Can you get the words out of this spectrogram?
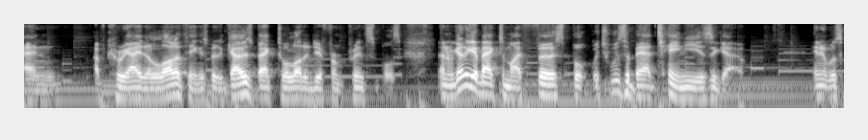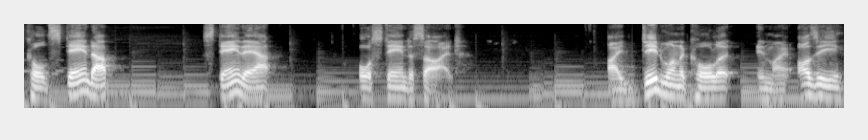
And I've created a lot of things, but it goes back to a lot of different principles. And I'm going to go back to my first book, which was about 10 years ago. And it was called Stand Up, Stand Out, or Stand Aside. I did want to call it, in my Aussie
